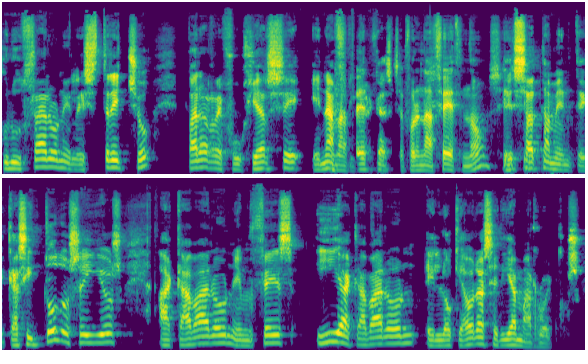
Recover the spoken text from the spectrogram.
cruzaron el estrecho para refugiarse en África. Se fueron a Fez, ¿no? Exactamente. Casi todos ellos acabaron en Fez y acabaron en lo que ahora sería Marruecos.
